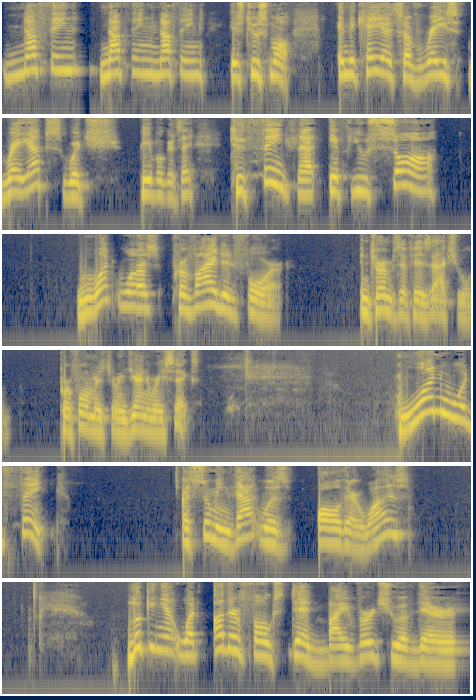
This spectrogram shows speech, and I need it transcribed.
nothing, nothing, nothing is too small. In the case of race Ray Epps, which people could say, to think that if you saw what was provided for in terms of his actual performance during January 6th, one would think, assuming that was all there was, looking at what other folks did by virtue of their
